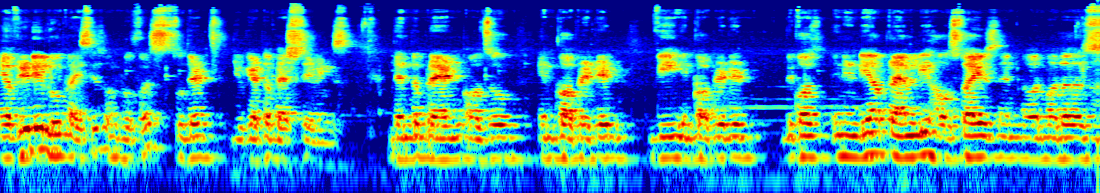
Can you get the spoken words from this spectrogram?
everyday low prices on Grofers so that you get the best savings then the brand also incorporated we incorporated because in India primarily housewives and our mothers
